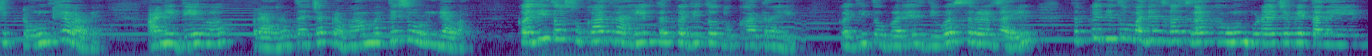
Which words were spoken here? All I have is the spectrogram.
चिकटवून ठेवावे आणि देह प्रारब्धाच्या प्रभावामध्ये सोडून द्यावा. कधी तो सुखात राहील तर कधी तो दुःखात राहील. कधी तो बरेच दिवस सरळ जाईल तर कधी तो मध्येच गचका खाऊन बुडायच्या बेताला येईल.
